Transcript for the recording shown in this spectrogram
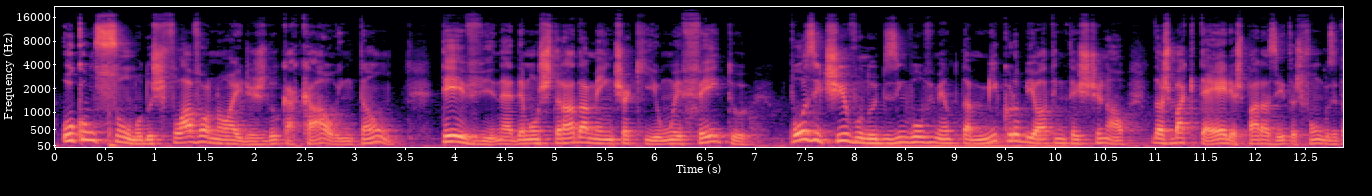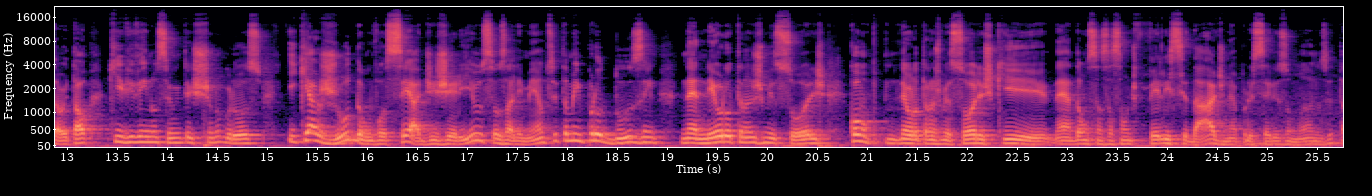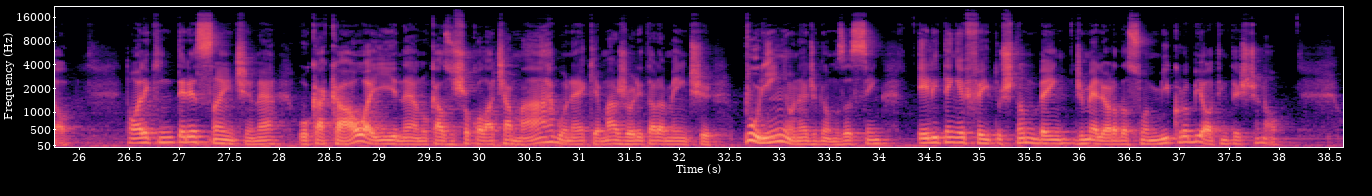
O consumo dos flavonoides do cacau, então, teve né, demonstradamente aqui um efeito positivo no desenvolvimento da microbiota intestinal, das bactérias, parasitas, fungos e tal e tal, que vivem no seu intestino grosso e que ajudam você a digerir os seus alimentos e também produzem né, neurotransmissores, como neurotransmissores que né, dão sensação de felicidade né, para os seres humanos e tal. Então olha que interessante, né? O cacau aí, né, no caso o chocolate amargo, né, que é majoritariamente purinho, né, digamos assim, ele tem efeitos também de melhora da sua microbiota intestinal.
